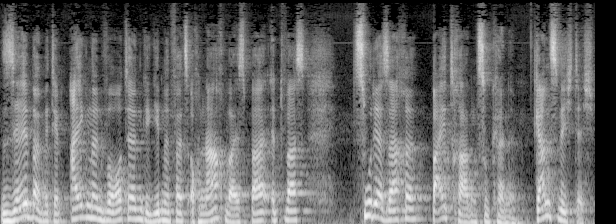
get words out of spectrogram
selber mit den eigenen Worten, gegebenenfalls auch nachweisbar, etwas zu der Sache beitragen zu können. Ganz wichtig.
